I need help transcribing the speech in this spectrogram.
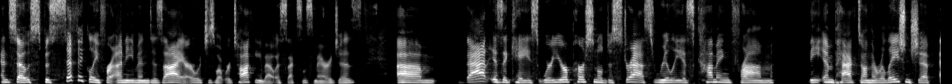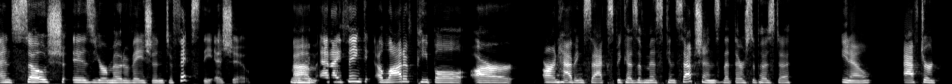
And so, specifically for uneven desire, which is what we're talking about with sexless marriages, um, that is a case where your personal distress really is coming from the impact on the relationship. And so sh- is your motivation to fix the issue. Um, and I think a lot of people are aren't having sex because of misconceptions that they're supposed to, you know, after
